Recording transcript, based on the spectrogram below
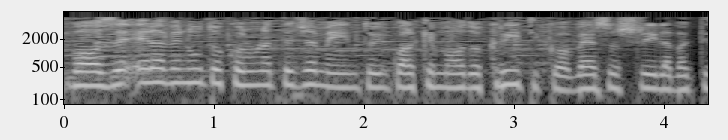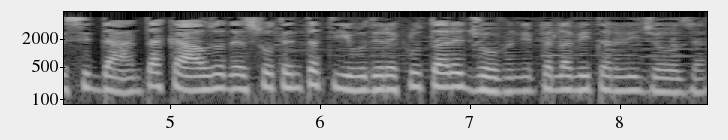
Bose era venuto con un atteggiamento in qualche modo critico verso Srila Bhaktisiddhanta a causa del suo tentativo di reclutare giovani per la vita religiosa.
